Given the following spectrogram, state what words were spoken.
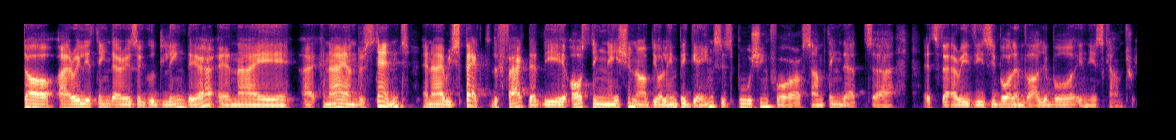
So I really think there is a good link there, and I, I, and I understand and I respect the fact that the hosting nation of the Olympic Games is pushing for something that uh, it's very visible and valuable in his country.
